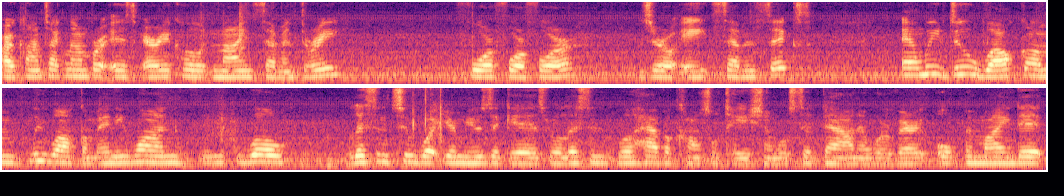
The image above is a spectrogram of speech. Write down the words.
Our contact number is area code 973 444 0876. And we do welcome, we welcome anyone. We'll listen to what your music is. We'll listen, we'll have a consultation. We'll sit down and we're very open minded.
